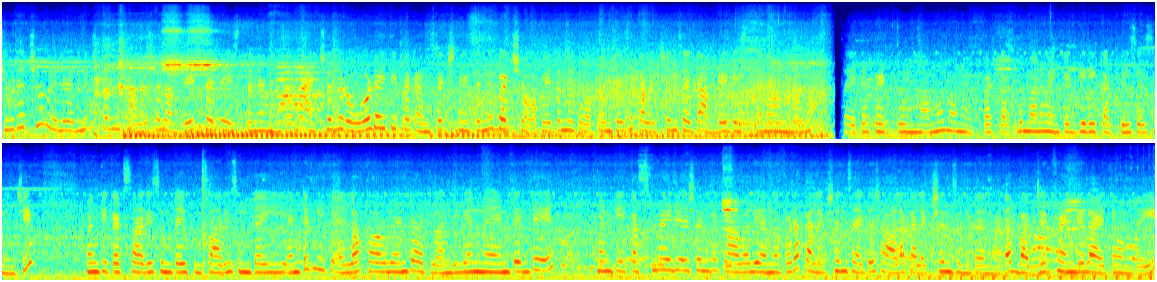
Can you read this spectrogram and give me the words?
చూడొచ్చు వీళ్ళ దగ్గర నుంచి మనం చాలా చాలా అప్డేట్స్ అయితే ఇస్తూనే ఉంటాము. యాక్చువల్గా రోడ్ అయితే ఇట్లా కన్స్ట్రక్షన్ అవుతుంది బట్ షాప్ అయితే మీకు ఓపెన్ చేసి కలెక్షన్స్ అయితే అప్డేట్ ఇస్తూనే ఉన్నాము. అయితే పెడుతున్నాము మనం ఎప్పటికప్పుడు మనం వెంకటగిరి కట్ పీసెస్ నుంచి. మనకి కట్ సారీస్ ఉంటాయి ఫుల్ సారీస్ ఉంటాయి. అంటే మీకు ఎలా కావాలంటే అట్లాంటివి. ఈవెన్ ఏంటంటే మనకి కస్టమైజేషన్కి కావాలి అన్న కూడా కలెక్షన్స్ అయితే చాలా కలెక్షన్స్ ఉంటాయి అన్నమాట. బడ్జెట్ ఫ్రెండ్లీలో అయితే ఉంటాయి.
